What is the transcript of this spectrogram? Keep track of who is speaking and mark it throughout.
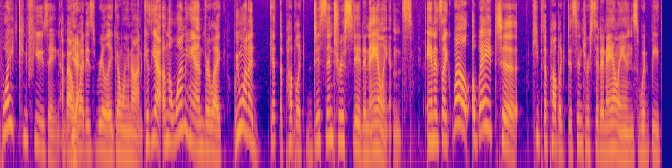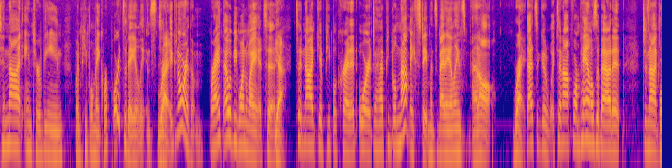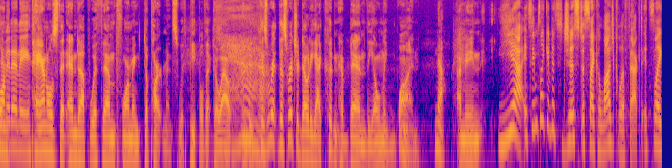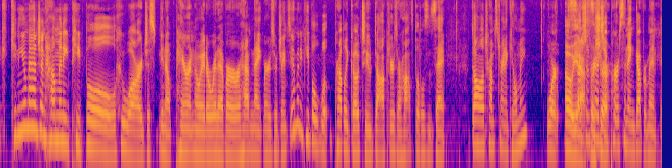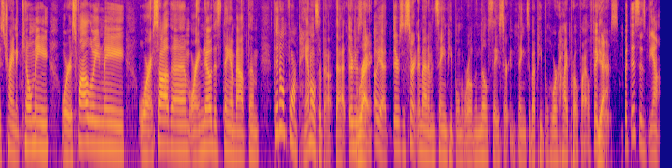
Speaker 1: quite confusing about
Speaker 2: Yeah.
Speaker 1: what is really going on. Because, yeah, on the one hand, they're like, we want to get the public disinterested in aliens. And it's like, well, a way to keep the public disinterested in aliens would be to not intervene when people make reports of aliens, to
Speaker 2: Right.
Speaker 1: ignore them, right? That would be one way to
Speaker 2: Yeah.
Speaker 1: to not give people credit or to have people not make statements about aliens at all.
Speaker 2: Right.
Speaker 1: That's a good way to not form panels about it, to not give it any
Speaker 2: panels that end up with them forming departments with people that go out and do because ri- this Richard Doty guy couldn't have been the only one.
Speaker 1: no.
Speaker 2: I mean,
Speaker 1: Yeah, it seems like if it's just a psychological effect, it's like, can you imagine how many people who are just, you know, paranoid or whatever, or have nightmares or dreams? How many people will probably go to doctors or hospitals and say, Donald Trump's trying to kill me? Or
Speaker 2: Oh, yeah,
Speaker 1: such and
Speaker 2: for
Speaker 1: such
Speaker 2: sure.
Speaker 1: a person in government is trying to kill me, or is following me, or I saw them, or I know this thing about them. They don't form panels about that. They're just
Speaker 2: Right.
Speaker 1: like, oh yeah, there's a certain amount of insane people in the world, and they'll say certain things about people who are high profile figures. But this is beyond.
